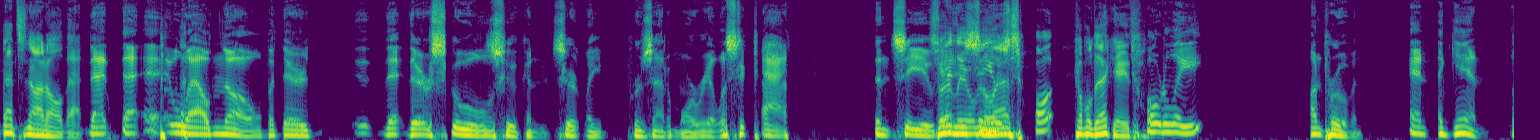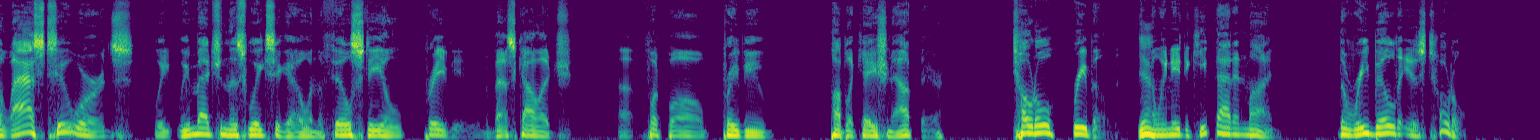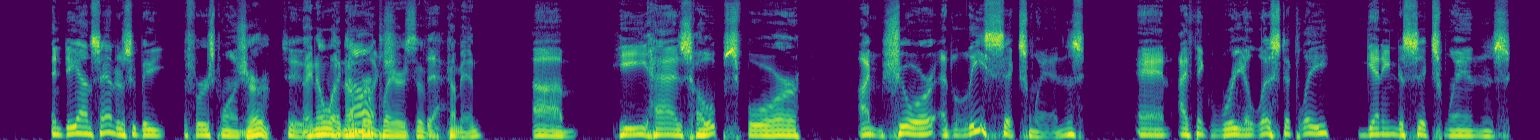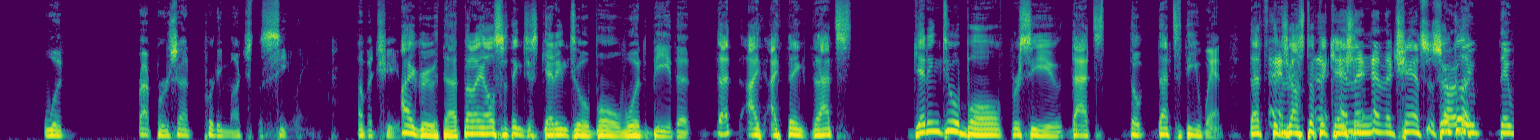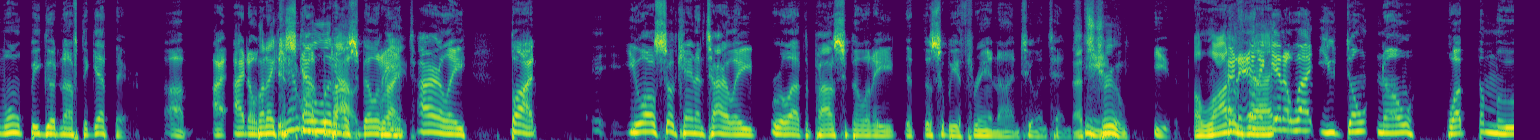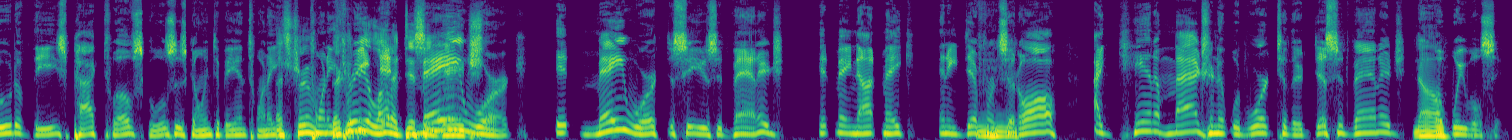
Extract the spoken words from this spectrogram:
That's not all that. that that eh, well, no, but there there there are schools who can certainly present a more realistic path than CU. Certainly over the last- to- couple decades. totally unproven. And again, the last two words we, we mentioned this weeks ago in the Phil Steele preview, the best college uh, football preview publication out there total rebuild. Yeah. And we need to keep that in mind. The rebuild is total. And Deion Sanders would be the first one Sure. to They know what number of players have that. come in. Um, he has hopes for, I'm sure, at least six wins. And I think realistically, getting to six wins would represent pretty much the ceiling of achievement. I agree with that, but I also think just getting to a bowl would be that that I, I think that's getting to a bowl for CU. That's the that's the win. That's the And- justification. And the, and the chances They're are they, good. they won't be good enough to get there. Um, I, I don't But I can't rule the it out. Right. entirely, but you also can't entirely rule out the possibility that this will be a three and nine, two and ten. That's true. Either. A lot And, of and that. again, a lot you don't know what the mood of these Pac-12 schools is going to be in 2023. That's true. There could be a lot it of disengaged- May work. It may work to CU's advantage. It may not make any difference Mm-hmm. at all. I can't imagine it would work to their disadvantage. No. but we will see.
